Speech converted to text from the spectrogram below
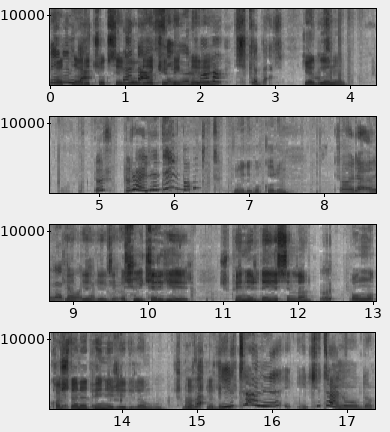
Benim Atları de. çok Ben seviyorum. de Bir de az seviyorum köpekleri. ama şu kadar. Gel bu yana. Dur, dur öyle değil baba. Hadi bakalım. Şöyle öne Gel doğru gel gel gel. E, Şu içeri gir. Şu peyniri de yesin lan. Oğlum kaç tane peynir yedi lan bu? Çıkar Baba çıkar bir çıkar. tane, iki tane oldu.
